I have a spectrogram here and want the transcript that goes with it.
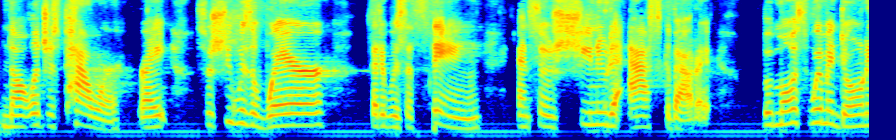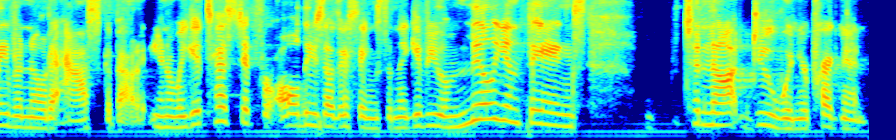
knowledge is power, right? So she was aware that it was a thing. And so she knew to ask about it. But most women don't even know to ask about it. You know, we get tested for all these other things and they give you a million things to not do when you're pregnant,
